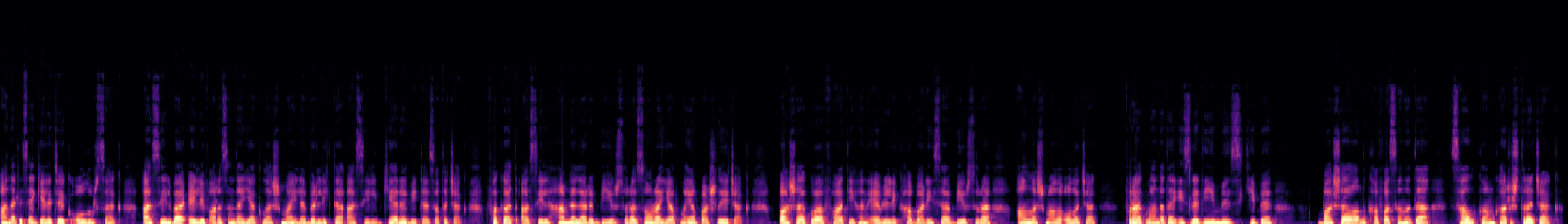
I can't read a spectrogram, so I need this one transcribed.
Analize gelecek olursak Asil ve Elif arasında yaklaşmayla birlikte Asil geri vites atacak. Fakat Asil hamleleri bir süre sonra yapmaya başlayacak. Başak ve Fatih'in evlilik haberi ise bir süre anlaşmalı olacak. Fragmanda da izlediğimiz gibi Başak'ın kafasını da salkım karıştıracak.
